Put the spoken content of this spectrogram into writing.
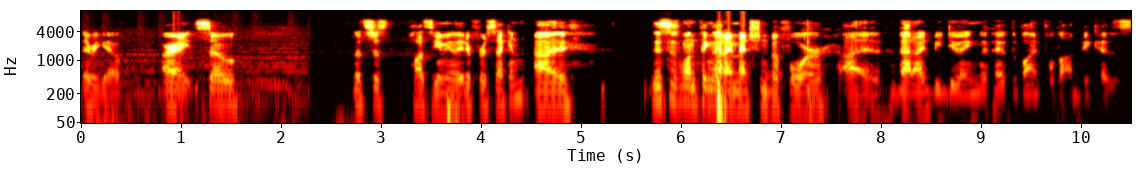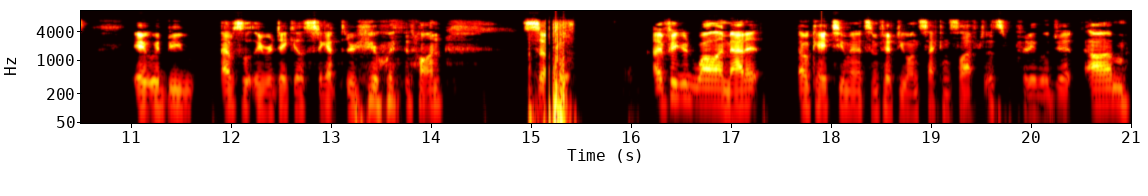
There we go. Alright, so let's just pause the emulator for a second. Uh, this is one thing that I mentioned before uh, that I'd be doing without the blindfold on because it would be absolutely ridiculous to get through here with it on. So I figured while I'm at it, okay, two minutes and 51 seconds left. It's pretty legit. Um,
